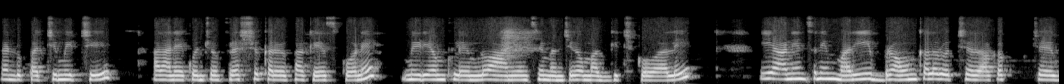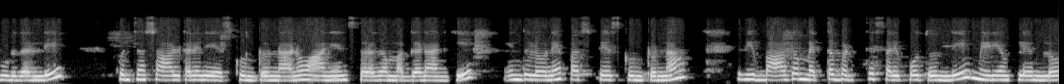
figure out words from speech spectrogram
రెండు పచ్చిమిర్చి అలానే కొంచెం ఫ్రెష్ కరివేపాకు వేసుకొని మీడియం ఫ్లేమ్లో ఆనియన్స్ని మంచిగా మగ్గించుకోవాలి. ఈ ఆనియన్స్ని మరీ బ్రౌన్ కలర్ వచ్చేదాకా కుక్ చేయకూడదండి. కొంచెం సాల్ట్ అనేది వేసుకుంటున్నాను ఆనియన్స్ త్వరగా మగ్గడానికి ఇందులోనే పసుపు వేసుకుంటున్నా. ఇవి బాగా మెత్తబడితే సరిపోతుంది. మీడియం ఫ్లేమ్లో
